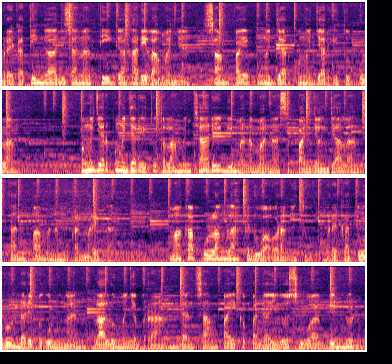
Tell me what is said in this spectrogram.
Mereka tinggal di sana tiga hari lamanya, sampai pengejar-pengejar itu pulang. Pengejar-pengejar itu telah mencari di mana-mana sepanjang jalan tanpa menemukan mereka. Maka pulanglah kedua orang itu. Mereka turun dari pegunungan, lalu menyeberang dan sampai kepada Yosua bin Nun.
